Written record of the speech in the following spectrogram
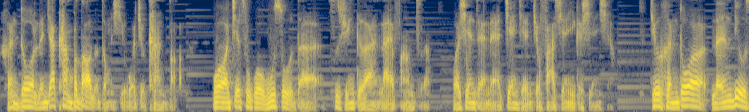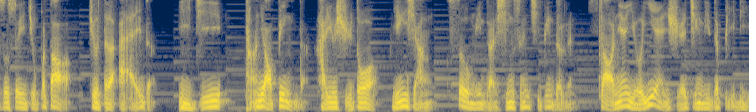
很多人家看不到的东西我就看到了。我接触过无数的咨询个案来访者，我现在呢渐渐就发现一个现象，就很多人六十岁就不到就得癌的，以及糖尿病的，还有许多影响寿命的新生疾病的人。早年有厌学经历的比例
